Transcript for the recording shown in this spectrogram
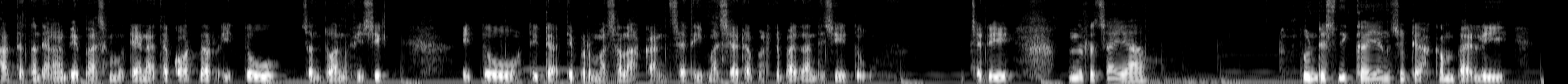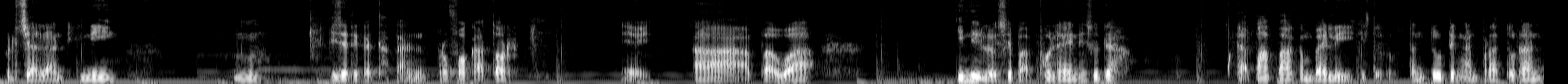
ada tendangan bebas kemudian ada corner itu sentuhan fisik itu tidak dipermasalahkan jadi masih ada perdebatan di situ jadi menurut saya Bundesliga yang sudah kembali berjalan ini hmm, bisa dikatakan provokator ya uh, bahwa ini loh sepak bola ini sudah nggak apa-apa kembali gitu loh. Tentu dengan peraturan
